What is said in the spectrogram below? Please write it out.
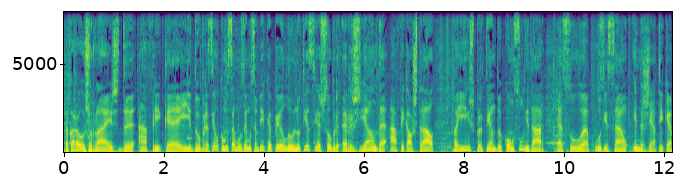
Agora os jornais de África e do Brasil. Começamos em Moçambique pelo notícias sobre a região da África Austral. O país pretende consolidar a sua posição energética.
